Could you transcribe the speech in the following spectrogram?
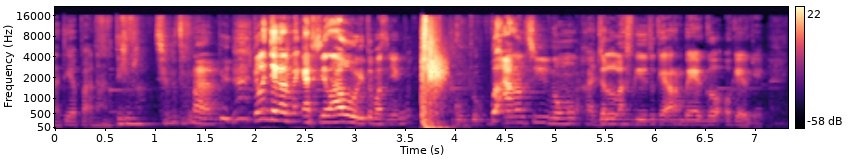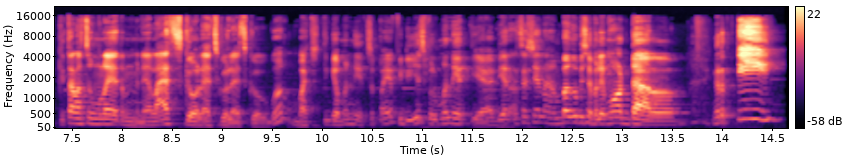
nanti apa nanti siapa tahu nanti. Kalian jangan make kasih tahu itu maksudnya goblok banget sih ngomong gak jelas gitu kayak orang bego. Oke oke. Kita langsung mulai ya temen-temen ya. Let's go, let's go, let's go. Gua baca 3 menit supaya videonya 10 menit ya. Biar aksesnya nambah gue bisa balik modal. Ngerti?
